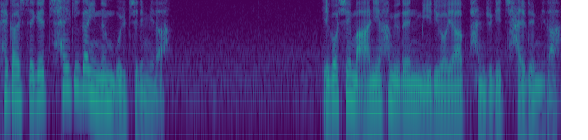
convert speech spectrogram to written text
회갈색의 찰기가 있는 물질입니다. 이것이 많이 함유된 밀이어야 반죽이 잘 됩니다.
